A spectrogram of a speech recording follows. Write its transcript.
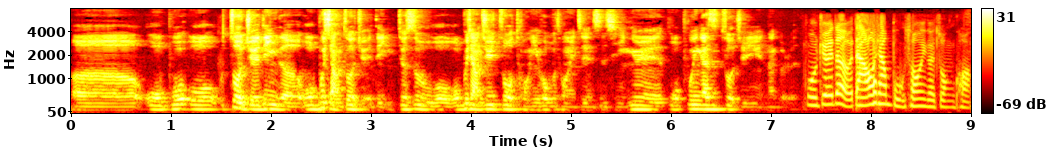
呃，我不，我做决定的，我不想做决定，就是我我不想去做同意或不同意这件事情，因为我不应该是做决定的那个人。我觉得，但我想补充一个状况。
